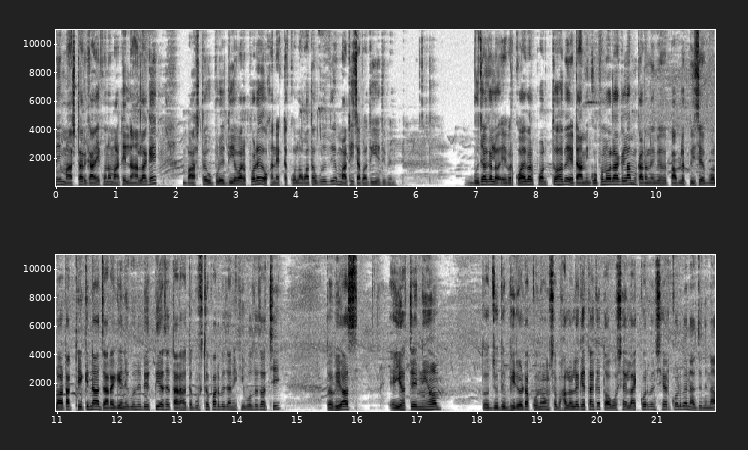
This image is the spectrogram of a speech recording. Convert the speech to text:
নেই মাছটার গায়ে কোনো মাটি না লাগে। বাসটা উপরে দেওয়ার পরে ওখানে একটা কোলা পাতা উপরে দিয়ে মাটি চাপা দিয়ে দেবেন। বোঝা গেল? এবার কয়বার পড়তে হবে এটা আমি গোপনও রাখলাম, কারণ এইভাবে পাবলিক পিছিয়ে বলাটা ঠিক না। যারা জ্ঞানী গুণী ব্যক্তি আছে, তারা হয়তো বুঝতে পারবে যে আমি কী বলতে চাচ্ছি। তো ভিয়াস এই হচ্ছে নিয়ম। তো যদি ভিডিওটা কোনো অংশ ভালো লেগে থাকে, তো অবশ্যই লাইক করবেন শেয়ার করবেন। আর যদি না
